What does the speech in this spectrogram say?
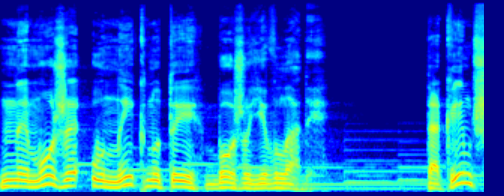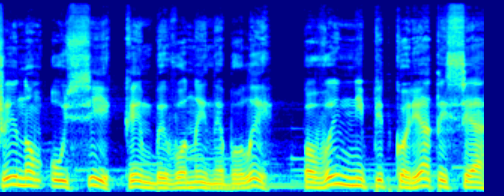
не може уникнути Божої влади. Таким чином, усі, ким би вони не були, повинні підкорятися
